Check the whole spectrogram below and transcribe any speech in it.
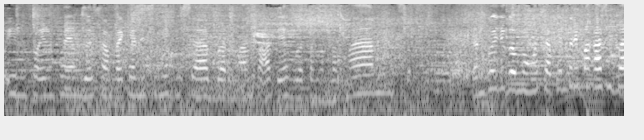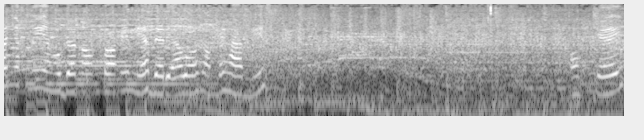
info-info yang gue sampaikan di sini bisa bermanfaat ya buat teman-teman dan gue juga mau ngucapin terima kasih banyak nih yang udah nontonin ya dari awal sampai habis oke okay.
